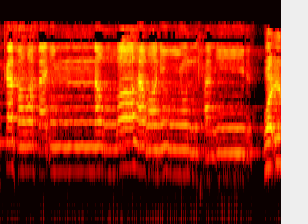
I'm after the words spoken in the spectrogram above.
كفر فإن الله غني حميد. وإذ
